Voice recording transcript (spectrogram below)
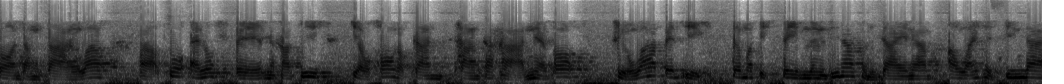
กรณ์ต่างๆ หรือว่าอ่าพวก aerospace นะครับที่เกี่ยวข้องกับการทางทหารเนี่ยก็ถือว่าเป็นอีกเทอร์มาติกธีมหนึ่งที่น่าสนใจนะครับเอาไว้เห็นจริงได้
